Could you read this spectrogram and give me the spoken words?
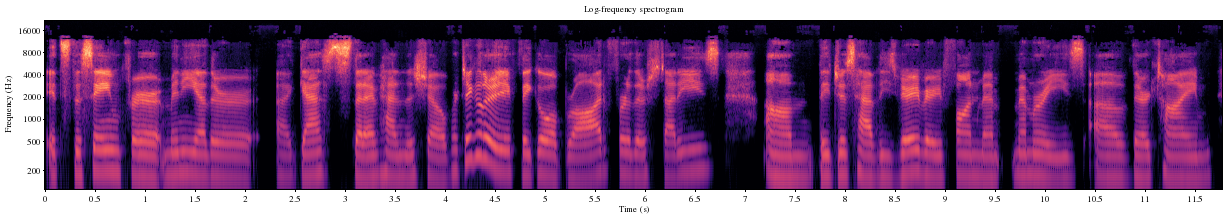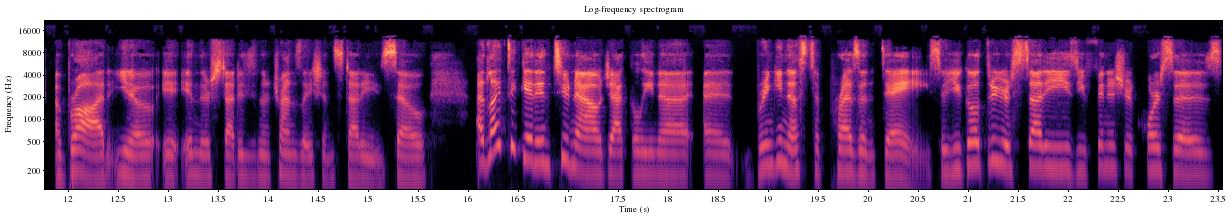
it's the same for many other uh, guests that I've had in the show, particularly if they go abroad for their studies. Um, they just have these very, very fond mem- memories of their time abroad, you know, in, in their studies, in their translation studies. So I'd like to get into now, Jacquelina, uh, bringing us to present day. So you go through your studies, you finish your courses.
